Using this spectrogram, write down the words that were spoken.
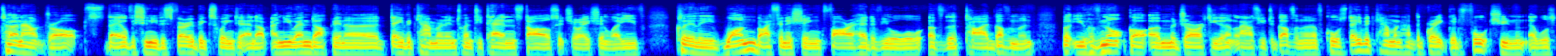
turnout drops. They obviously need this very big swing to end up, and you end up in a David Cameron in 2010 style situation where you've clearly won by finishing far ahead of your of the tired government, but you have not got a majority that allows you to govern. And of course, David Cameron had the great good fortune that there was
